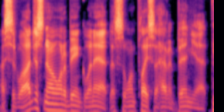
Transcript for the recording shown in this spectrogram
I said, "Well, I just know I want to be in Gwinnett. That's the one place I haven't been yet."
